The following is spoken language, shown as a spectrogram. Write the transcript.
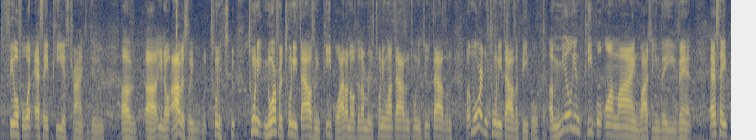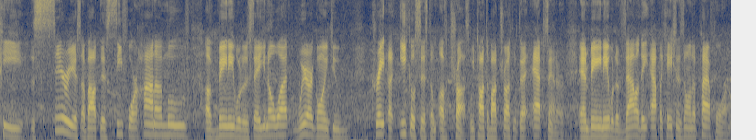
feel for what SAP is trying to do of, uh, you know, obviously 22, 20, north of 20,000 people, I don't know if the number is 21,000, 22,000, but more than 20,000 people, a million people online watching the event. SAP is serious about this C4 HANA move of being able to say, you know what, we are going to create an ecosystem of trust. We talked about trust with the App Center and being able to validate applications on the platform.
